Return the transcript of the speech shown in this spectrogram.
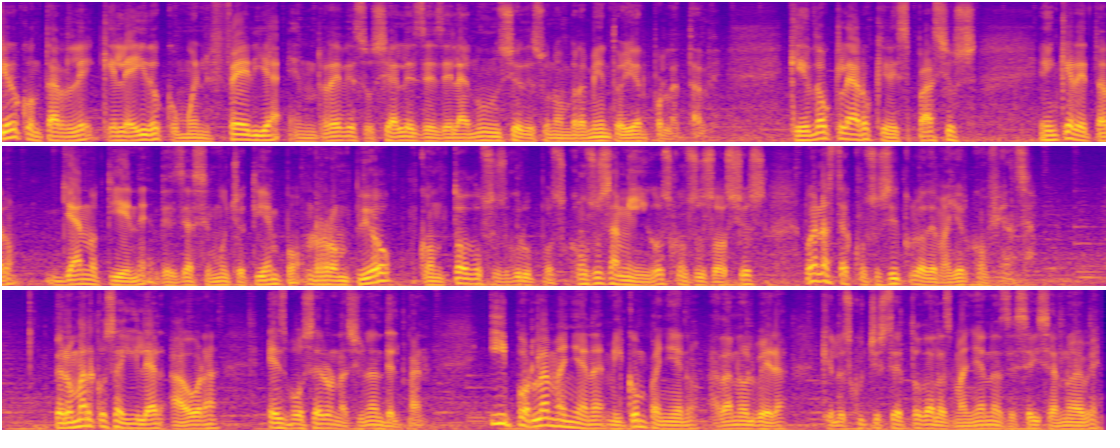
quiero contarle que le ha ido como en feria en redes sociales desde el anuncio de su nombramiento ayer por la tarde. Quedó claro que espacios en Querétaro ya no tiene desde hace mucho tiempo, rompió con todos sus grupos, con sus amigos, con sus socios, bueno, hasta con su círculo de mayor confianza. Pero Marcos Aguilar ahora es vocero nacional del PAN. Y por la mañana, mi compañero, Adán Olvera, que lo escucha usted todas las mañanas de 6 a 9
